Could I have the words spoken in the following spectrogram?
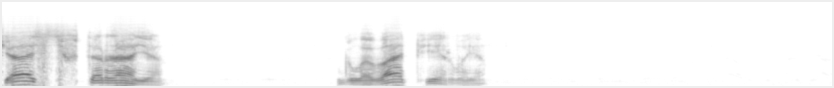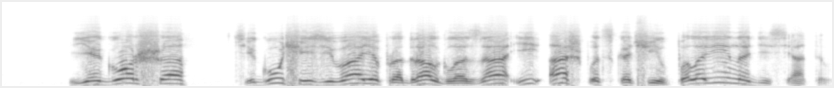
Часть вторая. Глава первая. Егорша, тягуче зевая, продрал глаза и аж подскочил. Половина десятого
